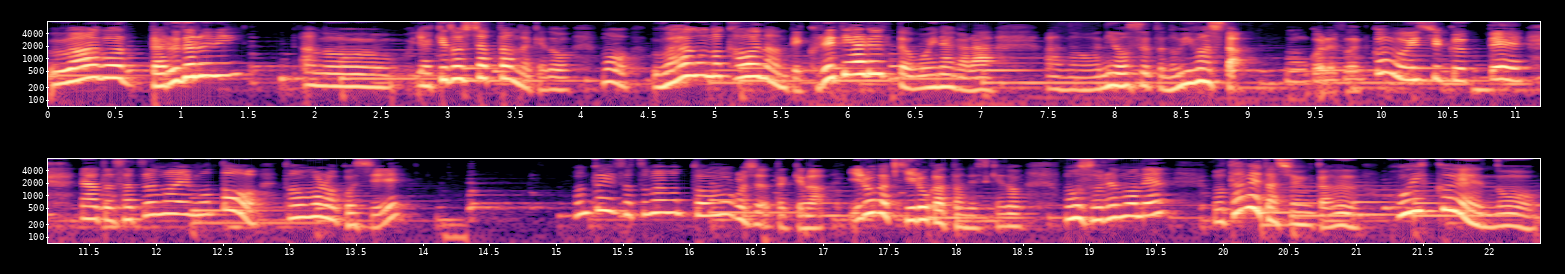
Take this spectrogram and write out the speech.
う上顎ダルダルにあのやけどしちゃったんだけどもう上顎の皮なんてくれてやるって思いながらあのニオスープ飲みました。もうこれすっごい美味しくってであとさつまいもととうもろこし本当にさつまいもととうもろこしだったっけな？色が黄色かったんですけどもうそれもねもう食べた瞬間保育園の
